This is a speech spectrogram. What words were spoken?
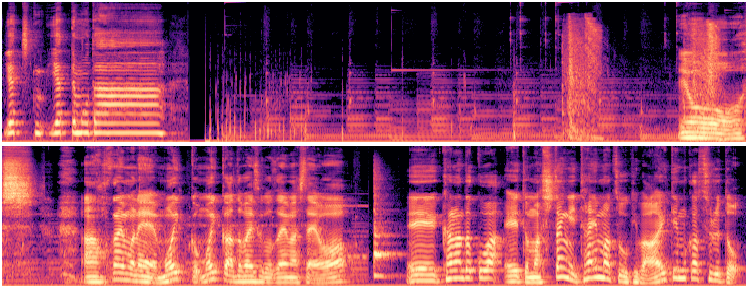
やっち、やってもうたー。よーし。あ、他にもね、もう一個、もう一個アドバイスございましたよ。えー、カナダコは、えーと、まあ、下に松明を置けばアイテム化すると。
